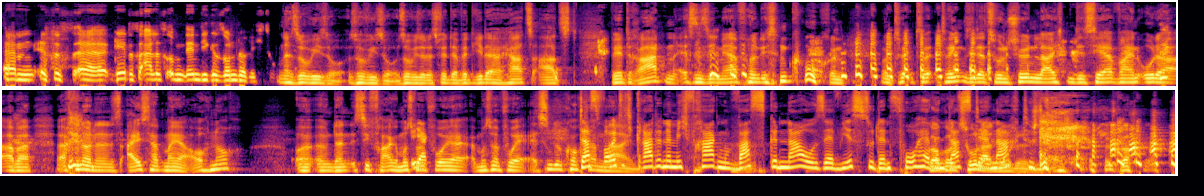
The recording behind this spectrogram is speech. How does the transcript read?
ähm, ist es, äh, geht es alles um in die gesunde Richtung. Na sowieso, sowieso, sowieso. Das wird, da wird jeder Herzarzt wird raten, essen Sie mehr von diesem Kuchen und tr tr trinken Sie dazu einen schönen leichten Dessertwein oder aber ach genau, dann das Eis hat man ja auch noch. Und, und dann ist die Frage, muss man Ja. vorher, muss man vorher Essen gekocht Das haben? wollte Nein. ich gerade nämlich fragen. Was genau servierst du denn vorher, wenn das der. Nachtisch ist?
